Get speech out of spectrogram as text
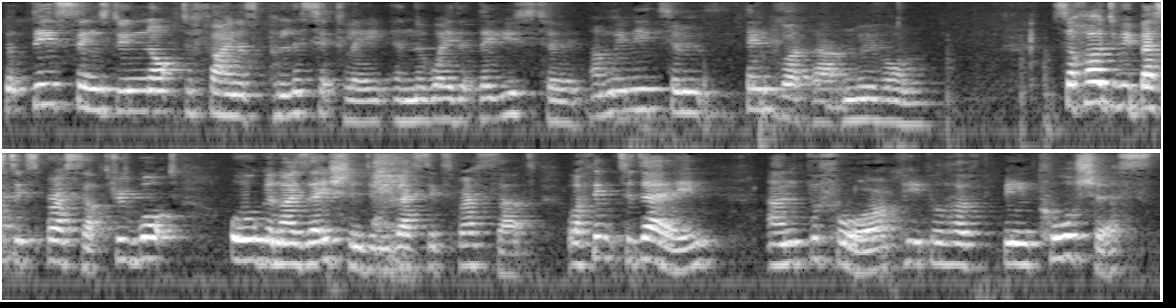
But these things do not define us politically in the way that they used to, and we need to think about that and move on. So, how do we best express that? Through what organisation do we best express that? Well, I think today and before, people have been cautious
